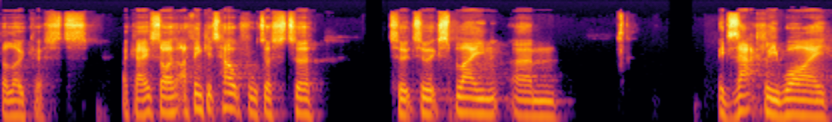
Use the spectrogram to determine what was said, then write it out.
the locusts. Okay, so I, I think it's helpful just to, to, to explain um, exactly why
